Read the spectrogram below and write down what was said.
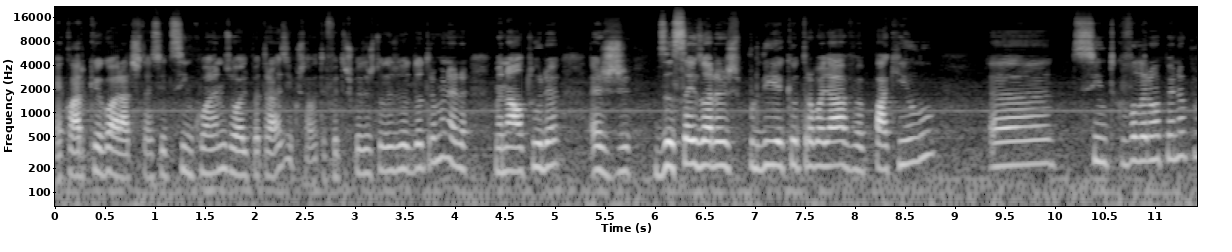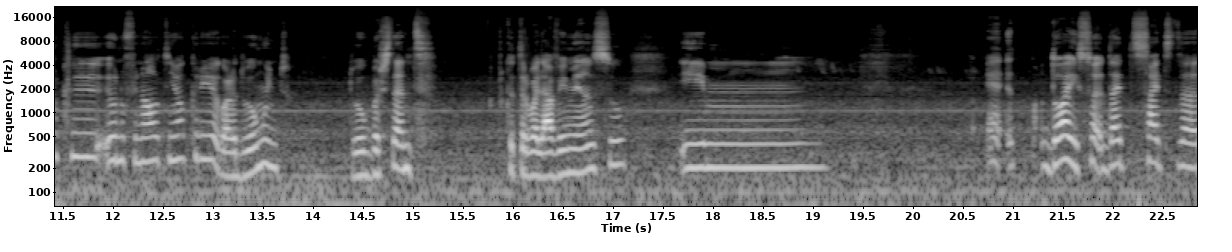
É claro que agora, à distância de 5 anos, eu olho para trás e gostava de ter feito as coisas todas de, de outra maneira, mas na altura, as 16 horas por dia que eu trabalhava para aquilo, ah, sinto que valeram a pena porque eu no final tinha o que queria. Agora doeu muito, doeu bastante, porque eu trabalhava imenso e. hum, é, é, dói, dói site da,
